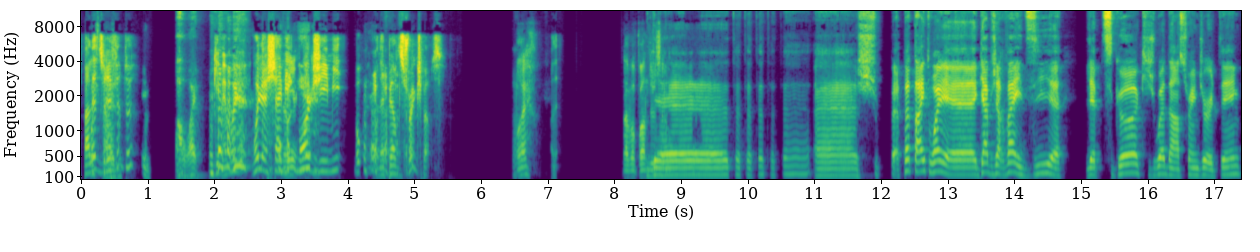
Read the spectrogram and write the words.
Tu parlais du vrai film, toi? Ah ouais. Ok, mais moi, moi le. Moore que j'ai mis. Oh, on a perdu Frank, je pense. Ouais. Ça va prendre deux secondes. Euh, ta, ta, ta, ta, ta. Euh, je- Peut-être, ouais. euh, Gab Gervais, il dit euh, le petit gars qui jouait dans Stranger Things.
